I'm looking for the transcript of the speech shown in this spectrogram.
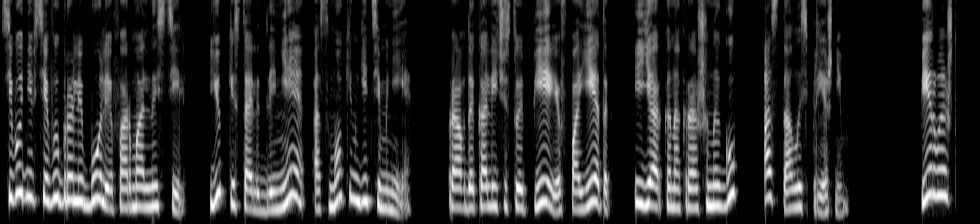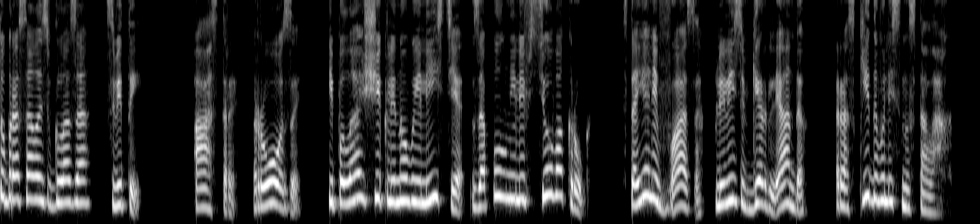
Сегодня все выбрали более формальный стиль. Юбки стали длиннее, а смокинги темнее. Правда, количество перьев, пайеток и ярко накрашенных губ осталось прежним. Первое, что бросалось в глаза — цветы. Астры, розы и пылающие кленовые листья заполнили все вокруг, стояли в вазах, плелись в гирляндах, раскидывались на столах.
